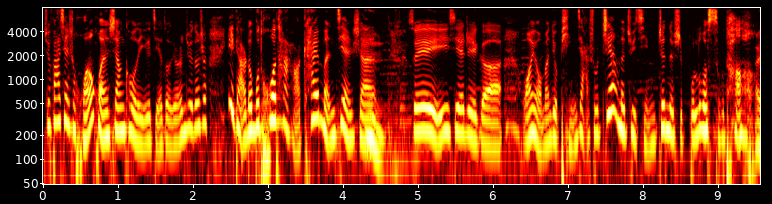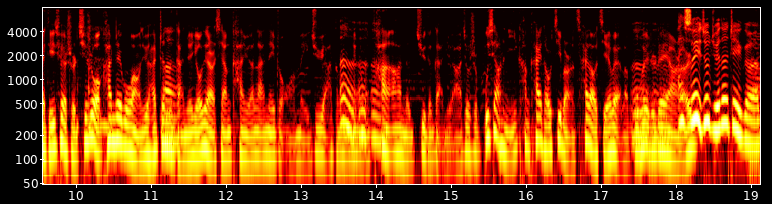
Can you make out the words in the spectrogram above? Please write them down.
就发现是环环相扣的一个节奏。有人觉得是一点都不拖沓哈，开门见山。嗯，所以一些这个网友们就评价说，这样的剧情真的是不落俗套。哎，的确是。其实我看这部网剧，还真的嗯感觉有点像看原来那种啊美剧啊等等那种探案的剧的感觉啊，就是不像是你一看开头，基本上猜到结尾了，不会是这样的。哎，所以就觉得这个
